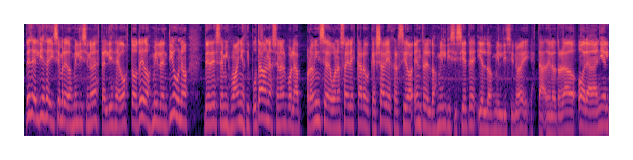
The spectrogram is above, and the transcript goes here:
desde el 10 de diciembre de 2019 hasta el 10 de agosto de 2021. Desde ese mismo año es diputado nacional por la provincia de Buenos Aires, cargo que ya había ejercido entre el 2017 y el 2019. Está del otro lado. Hola Daniel,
